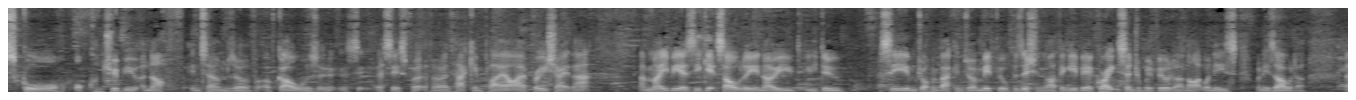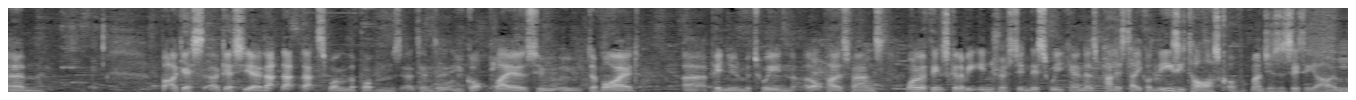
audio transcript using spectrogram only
score or contribute enough in terms of, of goals, and assists for, for an attacking player. I appreciate that. And maybe as he gets older, you know, you, you do see him dropping back into a midfield position. I think he'd be a great central midfielder like when he's when he's older. Um, but I guess I guess yeah, that, that that's one of the problems. You've got players who, who divide uh, opinion between a lot of Palace fans. One of the things that's going to be interesting this weekend, as Palace take on the easy task of Manchester City at home,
